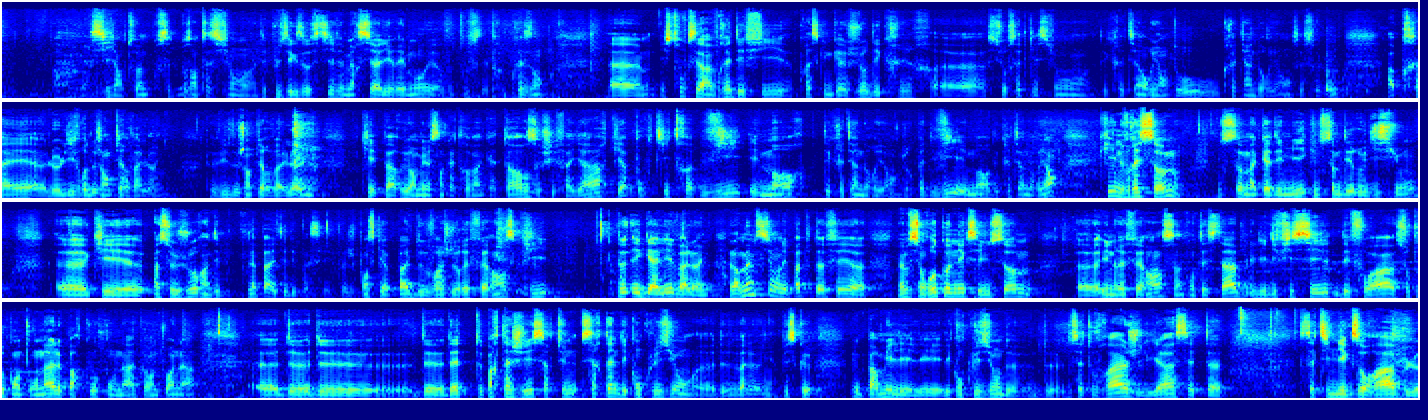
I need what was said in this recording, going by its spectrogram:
Ah, Merci Antoine pour cette présentation des plus exhaustives et merci à l'IREMO et à vous tous d'être présents. Euh, se trouve que c'est un vrai défi, presque une gageure, d'écrire euh, sur cette question des chrétiens orientaux ou chrétiens d'Orient, c'est selon, après euh, le livre de Jean-Pierre Vallogne. Le livre de Jean-Pierre Vallogne qui est paru en 1994 chez Fayard, qui a pour titre Vie et mort des chrétiens d'Orient. Je répète, Vie et mort des chrétiens d'Orient, qui est une vraie somme, une somme académique, une somme d'érudition, qui est à ce jour n'a pas été dépassée. je pense qu'il n'y a pas d'ouvrage de référence qui peut égaler Valogne. Alors même si on n'est pas tout à fait, euh, même si on reconnaît que c'est une somme euh, une référence incontestable, il est difficile des fois, surtout quand on a le parcours qu'on a, qu'Antoine a, euh, de, partager certaines, des conclusions de Valogne. Puisque parmi les, conclusions de, cet ouvrage, il y a cette, inexorable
